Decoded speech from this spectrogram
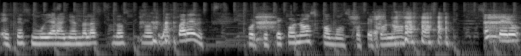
estés muy arañando las, los, las paredes, porque te conozco, Mosco, te conozco. Pero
